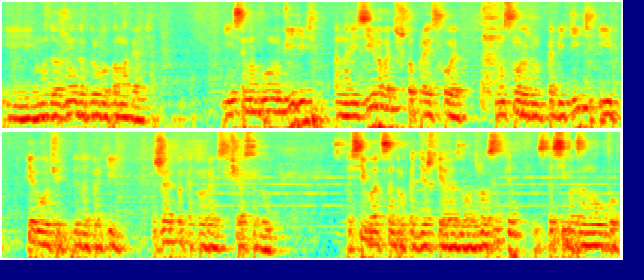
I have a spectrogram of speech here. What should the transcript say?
и мы должны друг другу помогать. Если мы будем видеть, анализировать, что происходит, мы сможем победить и в первую очередь предотвратить жертвы, которые сейчас идут. Спасибо Центру поддержки разведки, спасибо за науку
